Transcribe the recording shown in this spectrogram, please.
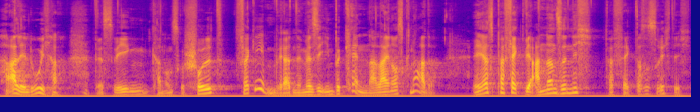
Halleluja. Deswegen kann unsere Schuld vergeben werden, wenn wir sie ihm bekennen, allein aus Gnade. Er ist perfekt, wir anderen sind nicht perfekt, das ist richtig.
